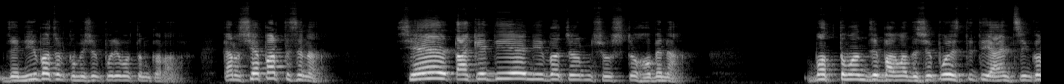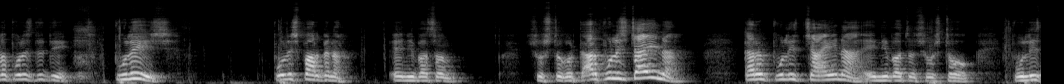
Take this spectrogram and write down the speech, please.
যে নির্বাচন কমিশন পরিবর্তন করা কারণ সে পারতেছে না। সে তাকে দিয়ে নির্বাচন সুষ্ঠু হবে না। বর্তমান যে বাংলাদেশের পরিস্থিতি, আইন শৃঙ্খলা পরিস্থিতি, পুলিশ পুলিশ পারবে না এই নির্বাচন সুষ্ঠু করতে। আর পুলিশ চাই না। কারণ পুলিশ চাই না এই নির্বাচন সুষ্ঠু হোক। পুলিশ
